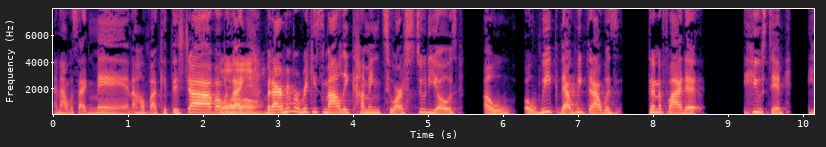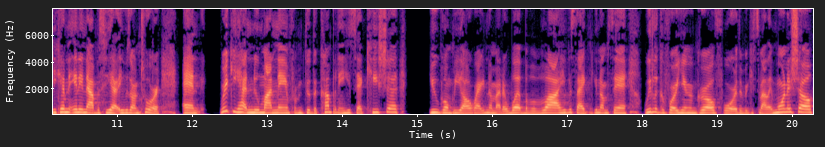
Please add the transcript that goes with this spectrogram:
And I was like, man, I hope I get this job. I was like, but I remember Rickey Smiley coming to our studios a, a week that week that I was gonna fly to Houston. He came to Indianapolis. He had, he was on tour, and Ricky had knew my name from through the company. He said, "Keisha, you gonna be all right no matter what." Blah blah blah. He was like, you know, what I'm saying, we looking for a younger girl for the Rickey Smiley Morning Show.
